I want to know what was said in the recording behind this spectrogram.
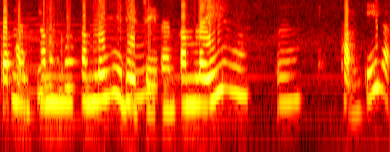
Và là thậm chí tâm có, tâm lý thì điều trị bằng tâm lý ừ, thậm chí là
